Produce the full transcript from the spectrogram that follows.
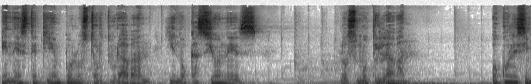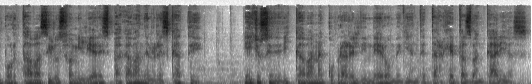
En este tiempo los torturaban y en ocasiones los mutilaban. Poco les importaba si los familiares pagaban el rescate. Ellos se dedicaban a cobrar el dinero mediante tarjetas bancarias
